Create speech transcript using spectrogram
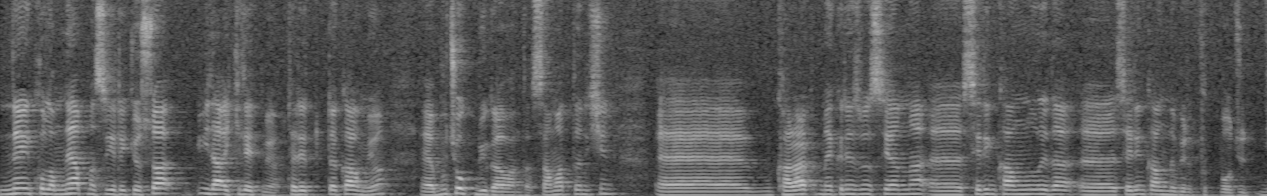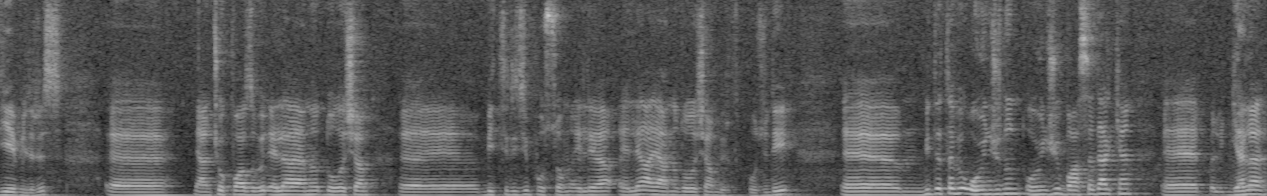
ne kullan ne yapması gerekiyorsa bir daha ikiletmiyor. Tereddütte kalmıyor. E, bu çok büyük avantaj. Samatta'nın için e, karar mekanizması yanına e, serin kanlılığı da e, serin kanlı bir futbolcu diyebiliriz. E, yani çok fazla böyle eli ayağına dolaşan e, bitirici pozisyonu eli, eli ayağına dolaşan bir futbolcu değil. E, bir de tabii oyuncunun oyuncuyu bahsederken e, böyle genel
